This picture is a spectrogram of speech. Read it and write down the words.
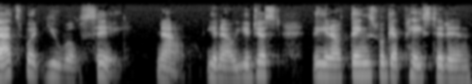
that's what you will see now. You know, you just, you know, things will get pasted in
